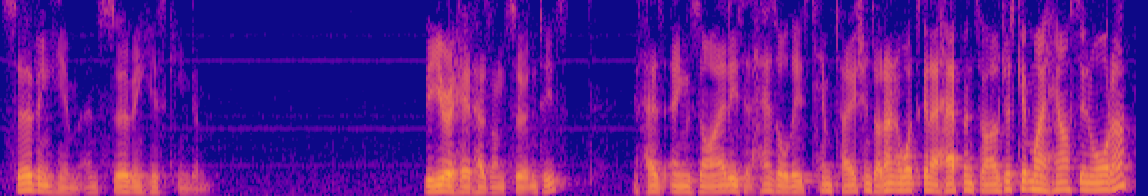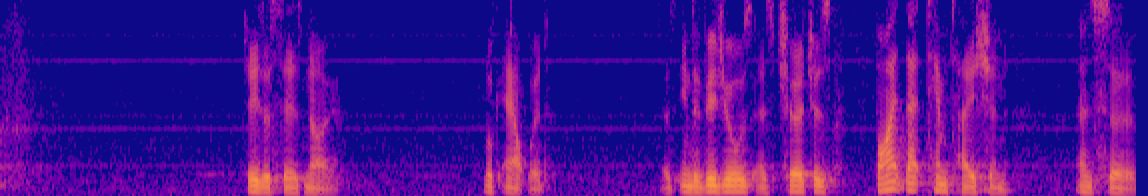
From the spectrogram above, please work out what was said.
serving Him and serving His kingdom. The year ahead has uncertainties, it has anxieties, it has all these temptations. I don't know what's going to happen, so I'll just get my house in order. Jesus says, No. Look outward as individuals, as churches, fight that temptation and serve.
